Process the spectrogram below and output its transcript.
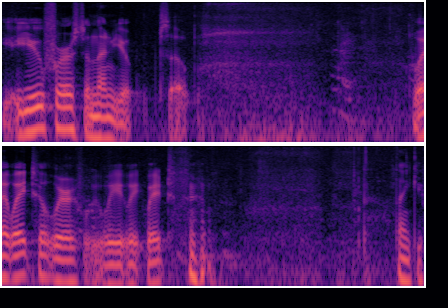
Y- You first, and then you. So. Wait, wait till we're, we, wait, wait. Thank you.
